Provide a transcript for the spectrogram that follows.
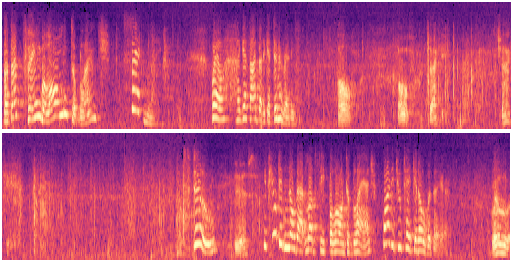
that, that thing belonged to Blanche? Certainly. Well, I guess I'd better get dinner ready. Oh. Oh, Jackie. Jackie. Stu, Yes? if you didn't know that love seat belonged to Blanche, why did you take it over there? Well,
